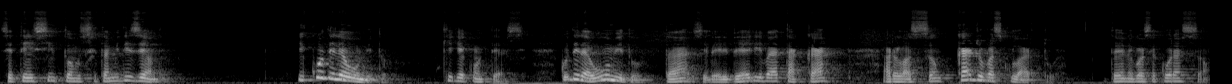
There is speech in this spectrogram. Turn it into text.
você tem sintomas que você está me dizendo. E quando ele é úmido, o que, que acontece? Quando ele é úmido, tá? Esse beriberi ele vai atacar a relação cardiovascular tua. Então, o negócio é coração.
